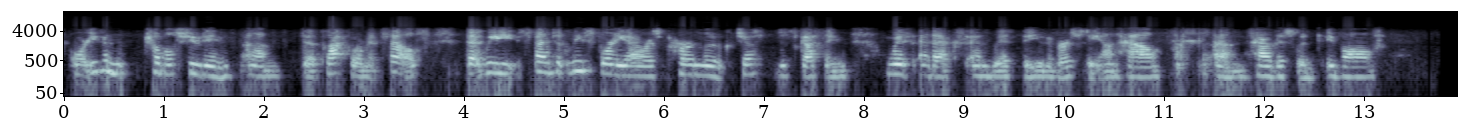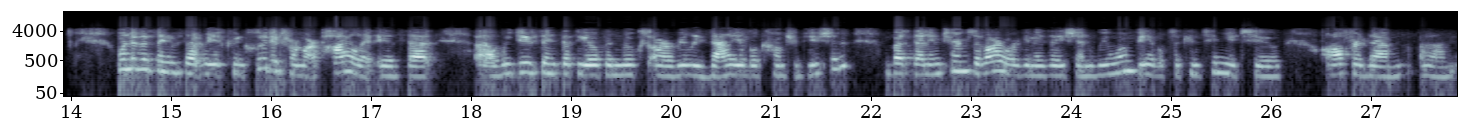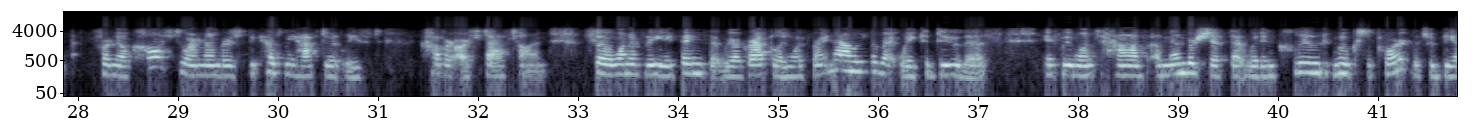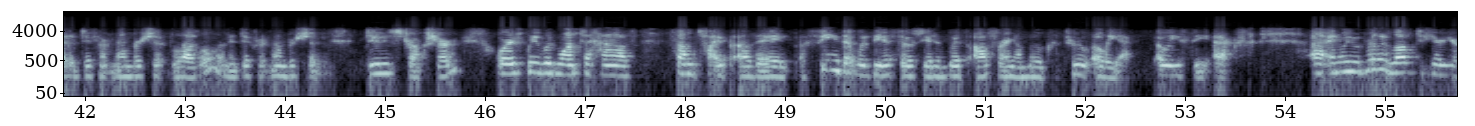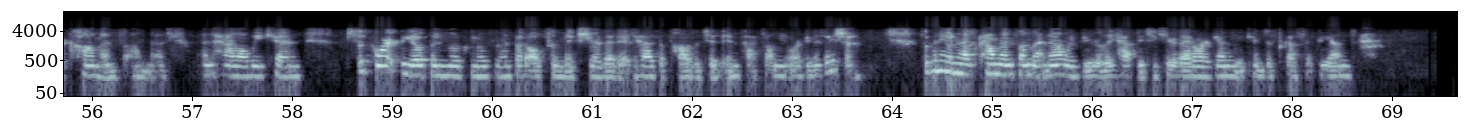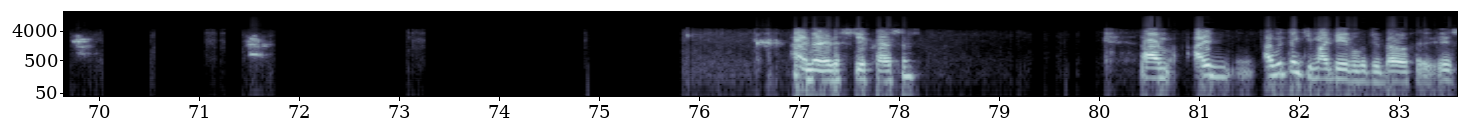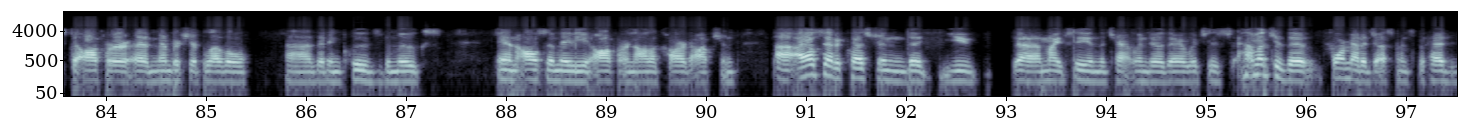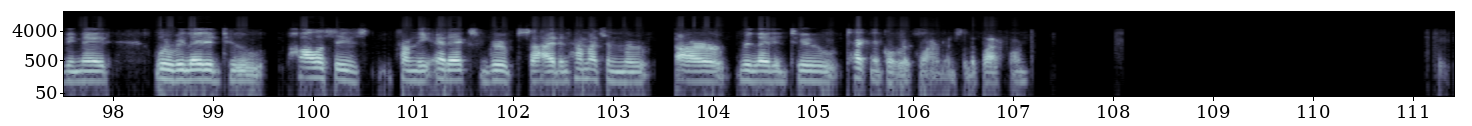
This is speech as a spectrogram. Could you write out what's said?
or even troubleshooting um, the platform itself, that we spent at least 40 hours per MOOC just discussing with edX and with the university on how, um, how this would evolve. one of the things that we have concluded from our pilot is that uh, we do think that the open MOOCs are a really valuable contribution, but that in terms of our organization, we won't be able to continue to offer them um, for no cost to our members because we have to at least cover our staff time. So one of the things that we are grappling with right now is the right way to do this. If we want to have a membership that would include MOOC support, which would be at a different membership level and a different membership dues structure, or if we would want to have some type of a, a fee that would be associated with offering a MOOC through OECX. Uh, and we would really love to hear your comments on this and how we can support the open MOOC movement, but also make sure that it has a positive impact on the organization. So if anyone has comments on that now, we'd be really happy to hear that, or again, we can discuss at the end. Hi, Mary. This is Steve Carson. Um, I I would think you might be able to do both. Is to offer a membership level uh, that includes the MOOCs and also maybe offer an a la carte option. Uh, I also had a question that you uh, might see in the chat window there, which is how much of the format adjustments that had to be made were related to policies from the edX group side and how much of them are related to technical requirements of the platform?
